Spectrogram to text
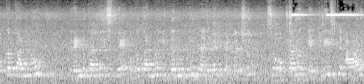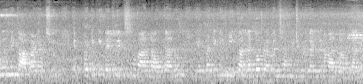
ఒక కన్ను రెండు కళ్ళు ఇస్తే ఒక కన్ను ఇద్దరు ముగ్గురు ప్రజలకు పెట్టచ్చు. సో ఒక్కరు అట్లీస్ట్ ఆరుగురిని కాపాడచ్చు. ఎప్పటికీ వెలువిచ్చిన వాళ్ళు అవుతారు. ఎప్పటికీ మీ కళ్ళతో ప్రపంచాన్ని చూడగలిగిన వాళ్ళు అవుతారు.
